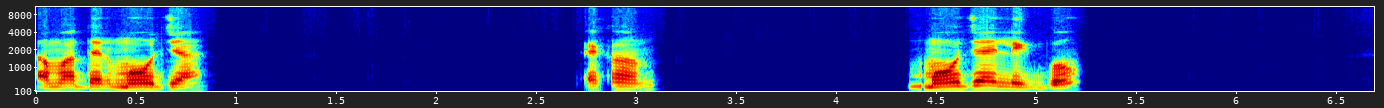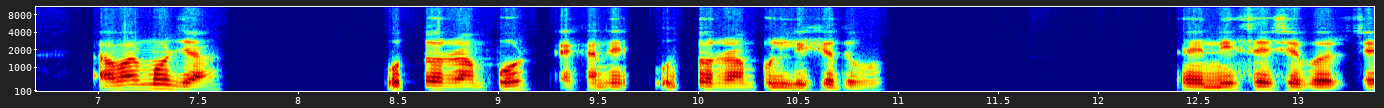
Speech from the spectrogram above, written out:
আমাদের মৌজা। এখন মৌজায় লিখব। আমার মৌজা উত্তর রামপুর। এখানে উত্তর রামপুর লিখে দেবো। নিচে এসে পড়ছে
